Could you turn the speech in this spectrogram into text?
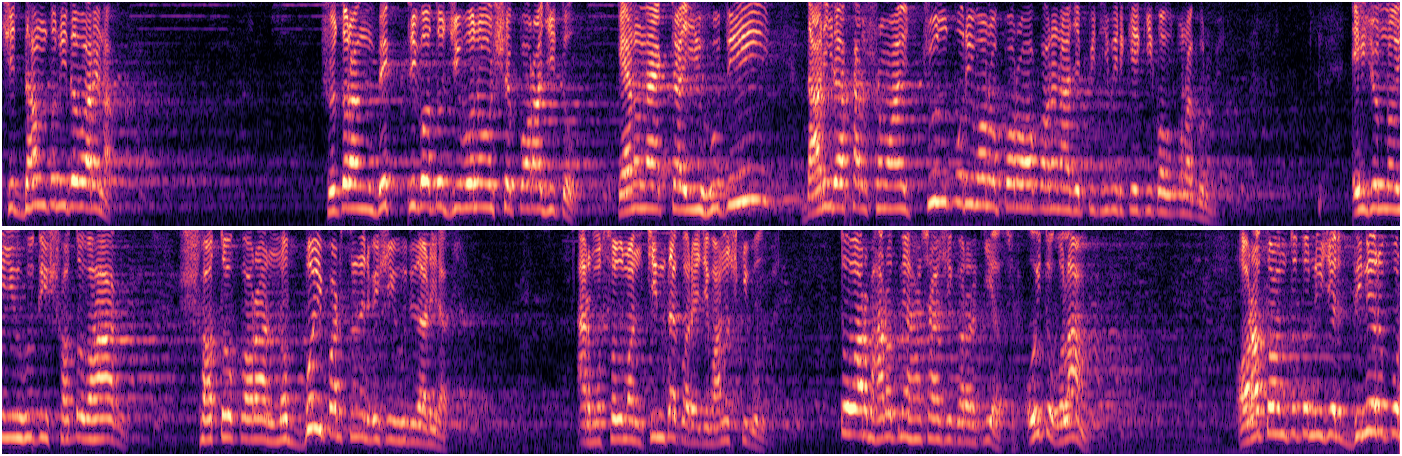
সিদ্ধান্ত নিতে পারে না। সুতরাং ব্যক্তিগত জীবনেও সে পরাজিত। কেননা একটা ইহুদি দাড়ি রাখার সময় চুল পরিমাণও পরোয়া করে না যে পৃথিবীর কে কি কল্পনা করবে। এই জন্য ইহুদি শতভাগ, শতকরা নব্বই পার্সেন্টের বেশি ইহুদি দাড়ি রাখে। আর মুসলমান চিন্তা করে যে মানুষ কি বলবে? তো আর ভারত নিয়ে হাসাহাসি করার কি আছে? ওই তো গোলাম। ওরা তো অন্তত নিজের দিনের উপর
